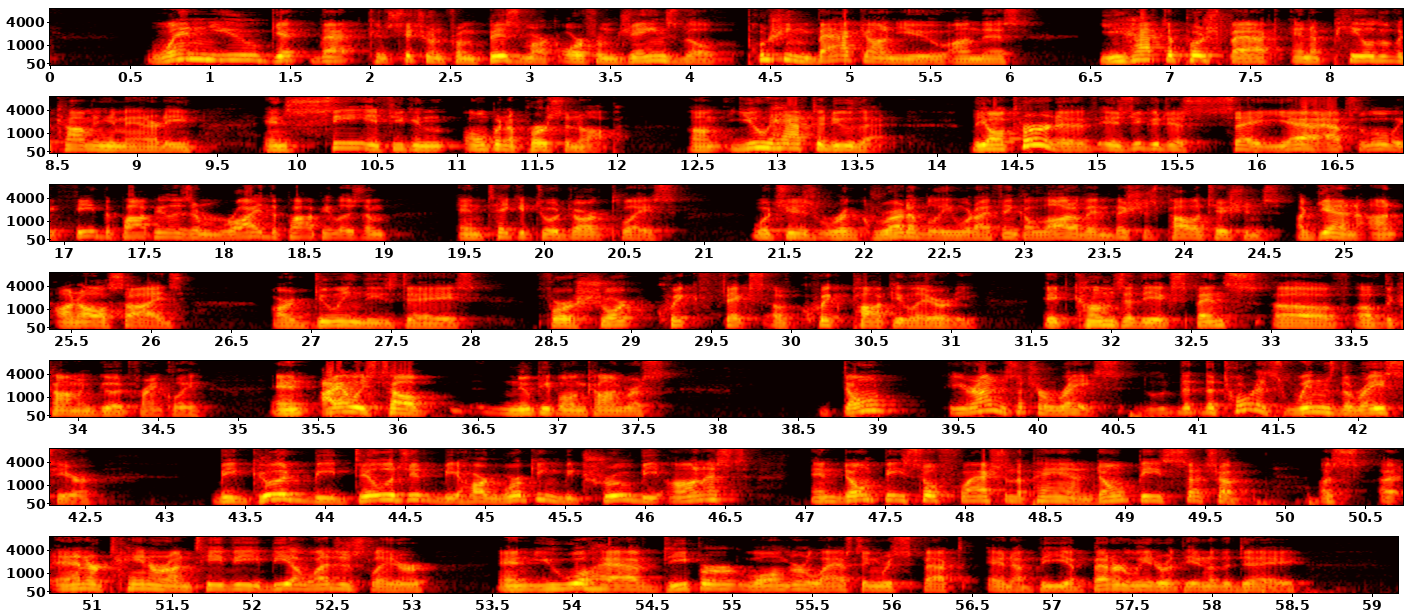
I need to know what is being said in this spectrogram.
when you get that constituent from Bismarck or from Janesville pushing back on you on this, you have to push back and appeal to the common humanity and see if you can open a person up. Um, you have to do that. The alternative is you could just say, yeah, absolutely, feed the populism, ride the populism, and take it to a dark place, which is regrettably what I think a lot of ambitious politicians, again, on, on all sides, are doing these days for a short, quick fix of quick popularity. It comes at the expense of, of the common good, frankly. And I always tell new people in Congress, don't you're not in such a race. The, the tortoise wins the race here. Be good, be diligent, be hardworking, be true, be honest, and don't be so flash in the pan. Don't be such a, a an entertainer on TV. Be a legislator, and you will have deeper, longer lasting respect and a, be a better leader at the end of the day.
